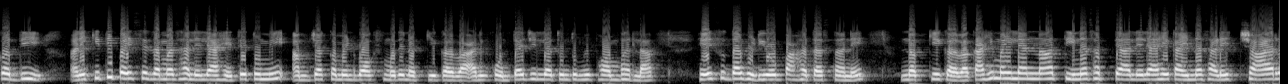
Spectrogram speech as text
कधी आणि किती पैसे जमा झालेले आहे ते तुम्ही आमच्या कमेंट बॉक्समध्ये नक्की कळवा आणि कोणत्या जिल्ह्यातून तुम्ही फॉर्म भरला हे सुद्धा व्हिडिओ पाहत असताना नक्की कळवा. काही महिलांना तीनच हप्ते आलेले आहे काहींना साडेचार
